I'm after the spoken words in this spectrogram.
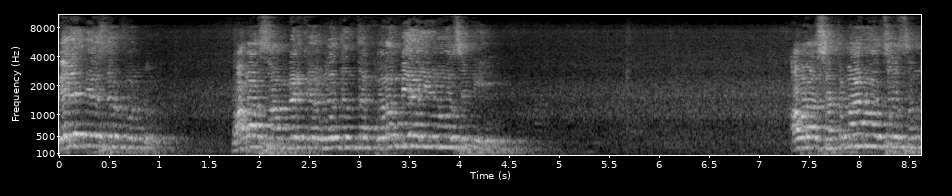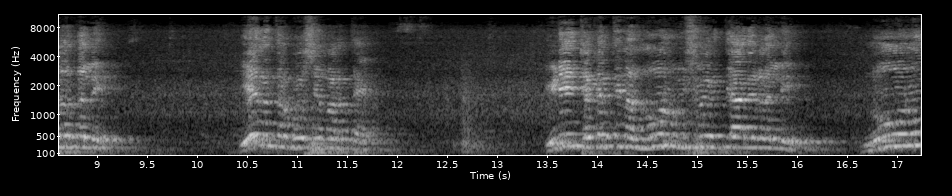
ಬೇರೆ ದೇಶದವ್ರು ಕೊಟ್ಟು ಬಾಬಾ ಸಾಹೇಬ್ ಅಂಬೇಡ್ಕರ್ ಓದಂತ ಕೊಲಂಬಿಯಾ ಯೂನಿವರ್ಸಿಟಿ. ಅವರ ಶತಮಾನೋತ್ಸವ ಸಂದರ್ಭದಲ್ಲಿ ಏನಂತ ಘೋಷಣೆ ಮಾಡುತ್ತೆ? ಇಡೀ ಜಗತ್ತಿನ ನೂರು ವಿಶ್ವವಿದ್ಯಾಲಯಗಳಲ್ಲಿ ನೂರು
